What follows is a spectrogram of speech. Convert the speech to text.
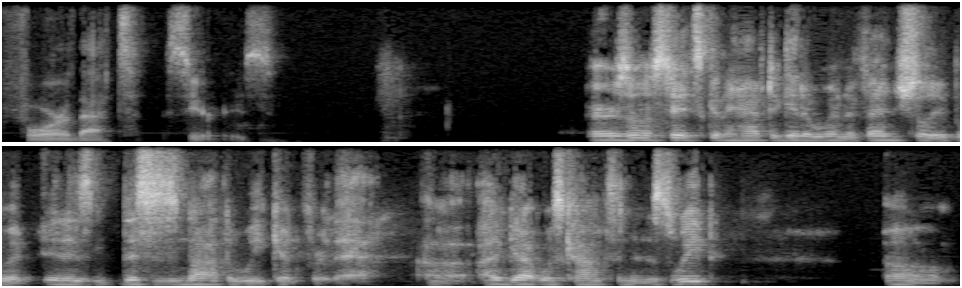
for that series. Arizona State's going to have to get a win eventually, but it is this is not the weekend for that. Uh, I've got Wisconsin in a sweep. Um,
